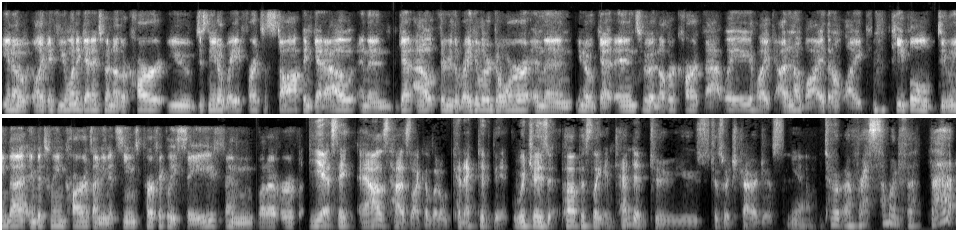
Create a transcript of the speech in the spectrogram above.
you know, like if you want to get into another cart, you just need to wait for it to stop and get out, and then get out through the regular door, and then you know get into another cart that way. Like I don't know why they don't like people doing that in between carts. I mean, it seems perfectly safe and whatever. But Yeah, see, ours has like a little connected bit, which is purposely intended to use to switch carriages. yeah. To arrest someone for that?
